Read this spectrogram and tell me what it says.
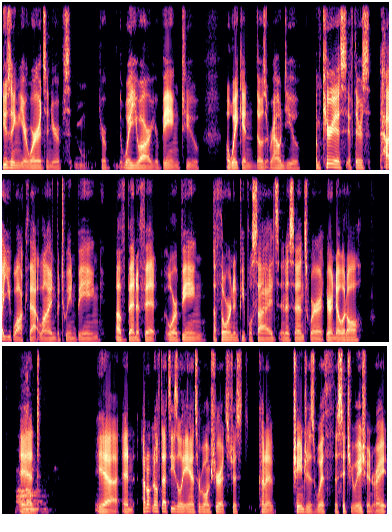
using your words and your your the way you are, your being to awaken those around you. I'm curious if there's how you walk that line between being of benefit or being a thorn in people's sides in a sense where you're a know-it-all. And- Um, Yeah, and I don't know if that's easily answerable. I'm sure it's just kind of changes with the situation, right?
